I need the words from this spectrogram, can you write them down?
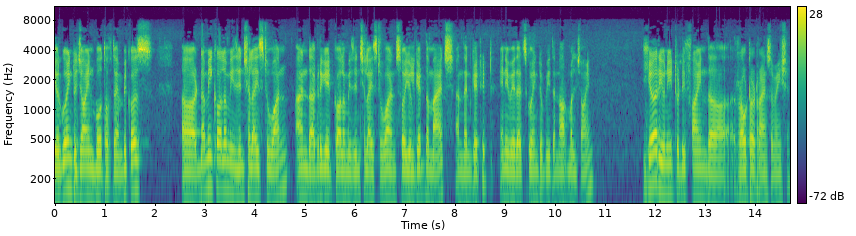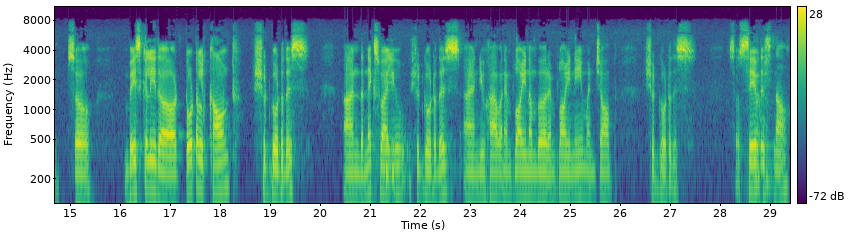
you're going to join both of them because uh, dummy column is initialized to 1 and the aggregate column is initialized to 1 so you'll get the match and then get it. Anyway that's going to be the normal join. Here you need to define the router transformation. So basically the total count should go to this and the next value should go to this and you have an employee number employee name and job should go to this. So save this now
